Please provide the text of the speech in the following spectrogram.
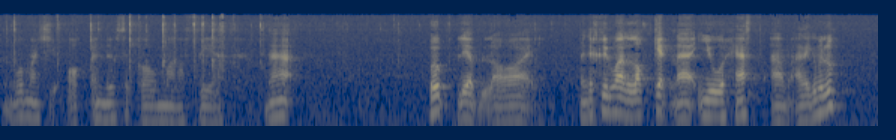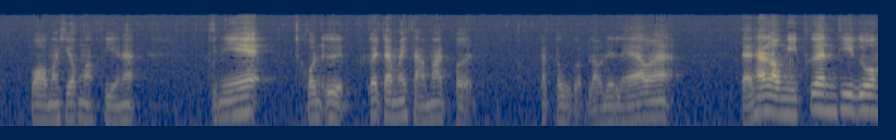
ผมว่ามาชิออก underscore mafia นะฮะปุ๊บเรียบร้อย มันจะขึ้นว่า locket นะ you have อะไรก็ไม่รู้ for มาชิออก mafia นะ ทีนี้ คนอื่นก็จะไม่สามารถเปิดประตูกับเราได้แล้วนะแต่ถ้าเรามีเพื่อนที่ร่วม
